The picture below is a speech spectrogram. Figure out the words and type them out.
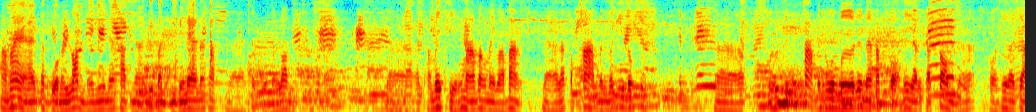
ทำให้ตะกั่วมันร่อนในนี้นะครับนะนี่บัตรทีไปแล้วนะครับนะตะกั่วมันร่อนนะทำให้เสียงมาบ้างไม่มาบ้างนะแล้วก็ภาพมันเมื่อกี้เราอ่ารู้สึกภาพมันจะเบลอๆด้วยนะครับ ก่อนที่เราจะซ่อมนะฮะก่อนที่เราจะ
